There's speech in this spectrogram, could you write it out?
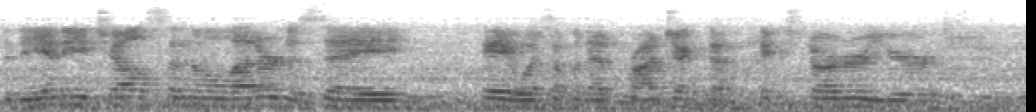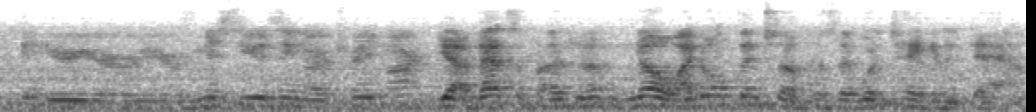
did the NHL send them a letter to say, "Hey, what's up with that project on Kickstarter? You're you're you're, you're misusing our trademark." Yeah, that's uh, no, I don't think so because they would have taken it down.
